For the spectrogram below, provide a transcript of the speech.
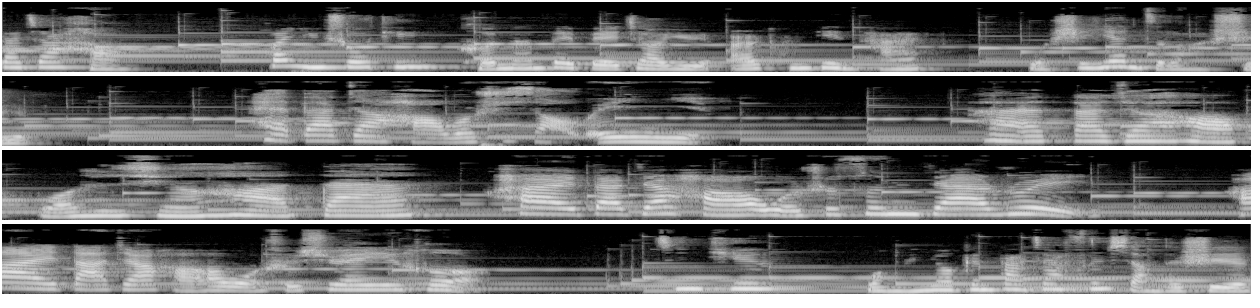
大家好，欢迎收听河南贝贝教育儿童电台，我是燕子老师。嗨，大家好，我是小维尼。嗨，大家好，我是邢浩丹。嗨，大家好，我是孙佳瑞。嗨，大家好，我是薛一鹤。今天我们要跟大家分享的是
